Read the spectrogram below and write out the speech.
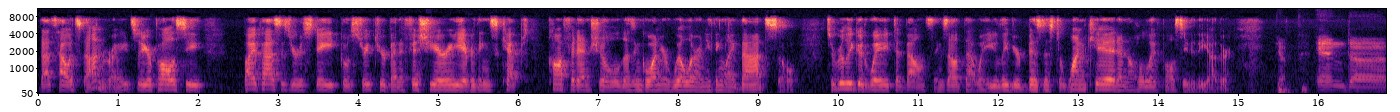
that's how it's done, right? So your policy bypasses your estate, goes straight to your beneficiary. Everything's kept confidential, doesn't go on your will or anything like that. So it's a really good way to balance things out that way. You leave your business to one kid and a whole life policy to the other. Yeah, and. Uh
